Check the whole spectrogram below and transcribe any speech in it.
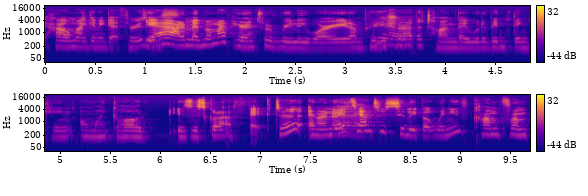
how am I going to get through this? Yeah, I remember my parents were really worried. I'm pretty sure at the time they would have been thinking, oh my God, is this going to affect it? And I know Yeah. it sounds so silly, but when you've come from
